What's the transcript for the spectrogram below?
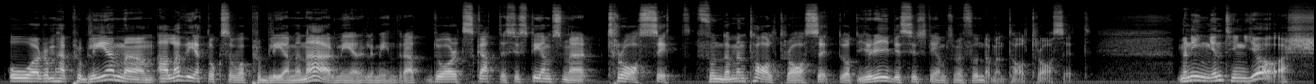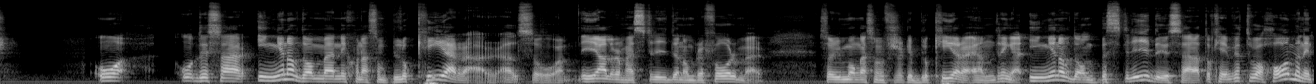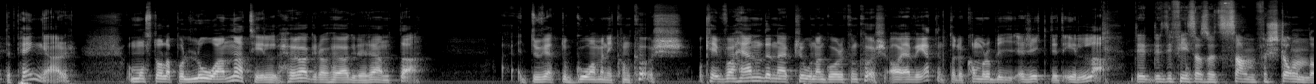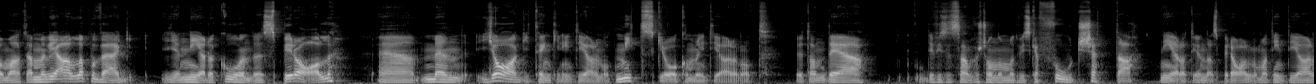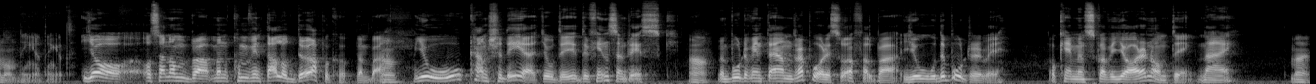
Och de här problemen, alla vet också vad problemen är mer eller mindre. Att du har ett skattesystem som är trasigt, fundamentalt trasigt. Du har ett juridiskt system som är fundamentalt trasigt. Men ingenting görs. Och, och det är så här, ingen av de människorna som blockerar, alltså i alla de här striden om reformer, så är det många som försöker blockera ändringar. Ingen av dem bestrider ju så här att okej, okay, vet du vad, har man inte pengar och måste hålla på och låna till högre och högre ränta, du vet, då går man i konkurs. Okej, vad händer när kronan går i konkurs? Ja, jag vet inte, det kommer att bli riktigt illa. Det, det, det finns alltså ett samförstånd om att ja, men vi är alla på väg i en nedåtgående spiral. Eh, men jag tänker inte göra något, mitt skrå kommer inte göra något. Utan det, det finns ett samförstånd om att vi ska fortsätta neråt i den där spiralen, om att inte göra någonting helt enkelt. Ja, och sen om bara, men kommer vi inte alla att dö på kuppen bara? Mm. Jo, kanske det. Jo, det, det finns en risk. Ja. Men borde vi inte ändra på det i så fall bara? Jo, det borde vi. Okej, men ska vi göra någonting? Nej. Nej.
